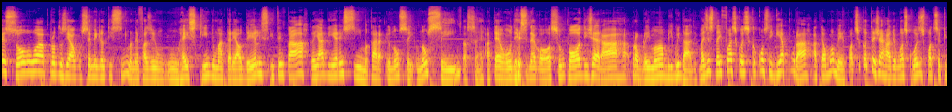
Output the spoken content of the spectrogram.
pessoa produzir algo semelhante em cima, né, fazer um, um reskin do material deles e tentar ganhar dinheiro em cima. Cara, eu não sei, eu não sei, tá certo? Até onde esse negócio pode gerar problema ambiguidade. Mas isso daí foi as coisas que eu consegui apurar até o momento. Pode ser que eu esteja errado em algumas coisas, pode ser que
